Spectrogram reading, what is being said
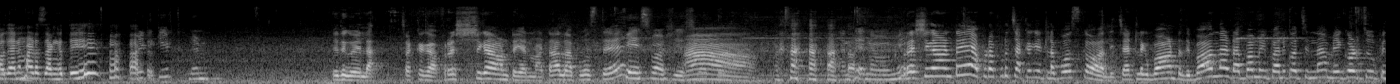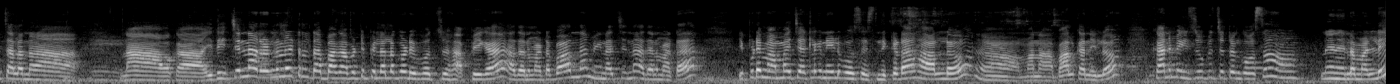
అదనమాట సంగతి. ఇదిగో ఇలా చక్కగా ఫ్రెష్గా ఉంటాయి అనమాట అలా పోస్తే ఫేస్ వాష్ ఫ్రెష్గా ఉంటే అప్పుడప్పుడు చక్కగా ఇట్లా పోసుకోవాలి. చెట్లకి బాగుంటుంది. బాగుందా డబ్బా? మీకు పనికి వచ్చిందా? మీకు కూడా చూపించాలన్న. నా ఒక ఇది చిన్న రెండు లీటర్ల డబ్బా కాబట్టి పిల్లలకు కూడా ఇవ్వచ్చు హ్యాపీగా. అదనమాట. బాగుందా? మీకు నచ్చిందా? అదనమాట. ఇప్పుడే మా అమ్మాయి చెట్లకి నీళ్ళు పోసేసింది ఇక్కడ హాల్లో మన బాల్కనీలో. కానీ మీకు చూపించటం కోసం నేను ఇలా మళ్ళీ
